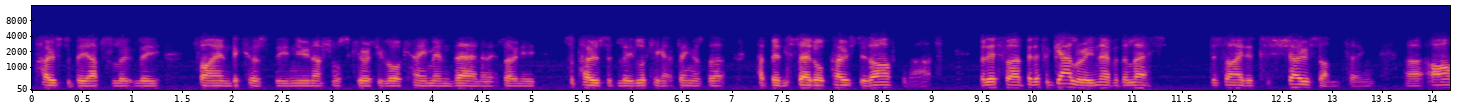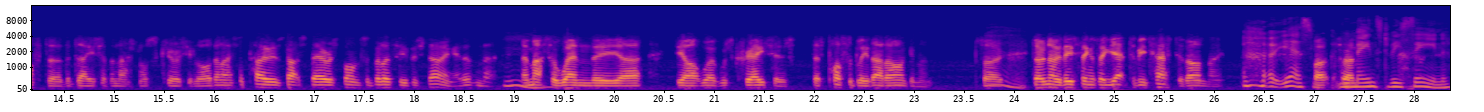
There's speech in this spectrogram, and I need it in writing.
supposed to be absolutely fine because the new national security law came in then and it's only supposedly looking at things that have been said or posted after that. But if, uh, but if a gallery nevertheless decided to show something uh, after the date of the national security law, then I suppose that's their responsibility for showing it, isn't it? Mm. No matter when the, uh, the artwork was created, there's possibly that argument. So yeah. don't know. These things are yet to be tested, aren't they? yes, but, um, remains to be seen.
